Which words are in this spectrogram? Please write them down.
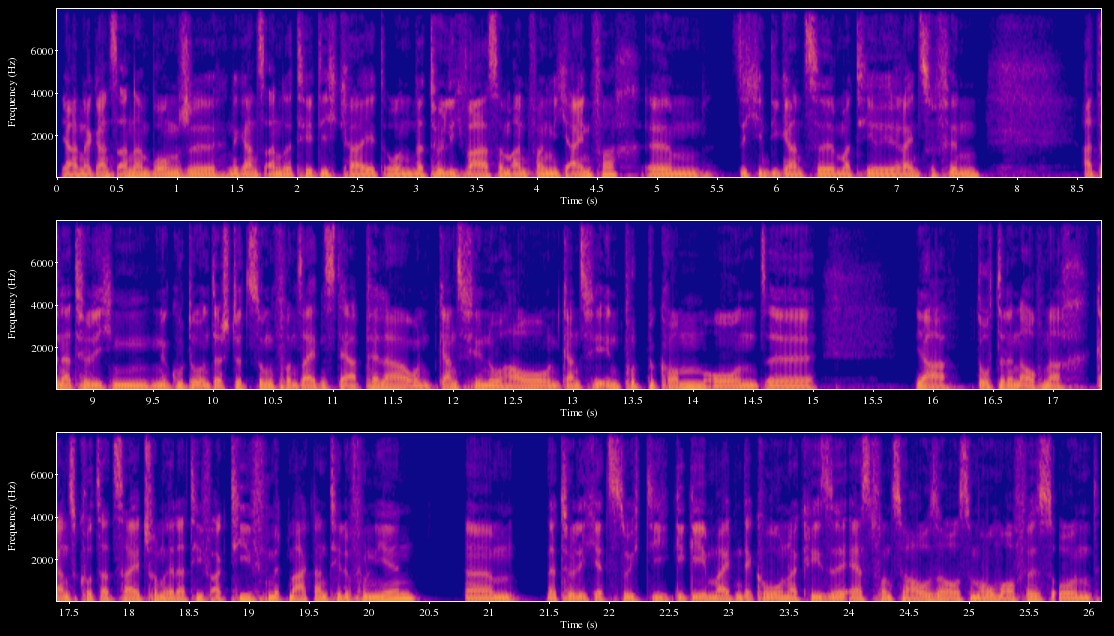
ja einer ganz anderen Branche, eine ganz andere Tätigkeit und natürlich war es am Anfang nicht einfach, ähm, sich in die ganze Materie reinzufinden. Hatte natürlich ein, eine gute Unterstützung von seitens der Appella und ganz viel Know-how und ganz viel Input bekommen und äh, ja, durfte dann auch nach ganz kurzer Zeit schon relativ aktiv mit Maklern telefonieren. Ähm, natürlich jetzt durch die Gegebenheiten der Corona-Krise erst von zu Hause aus im Homeoffice und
